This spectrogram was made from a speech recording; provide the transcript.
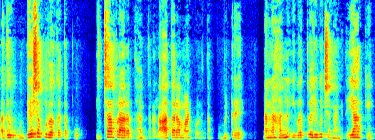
ಅದು ಉದ್ದೇಶಪೂರ್ವಕ ತಪ್ಪು ಇಚ್ಛಾ ಪ್ರಾರಬ್ಧ ಅಂತಾರಲ್ಲ, ಆ ತರ ಮಾಡ್ಕೊಂಡು ತಪ್ಪು ಬಿಟ್ರೆ ನನ್ನ ಹಲ್ಲು ಇವತ್ತುವರೆಗೂ ಚೆನ್ನಾಗಿದೆ. ಯಾಕೆ?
